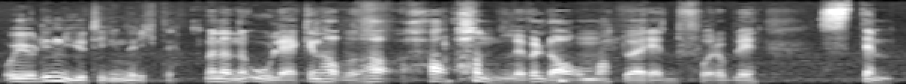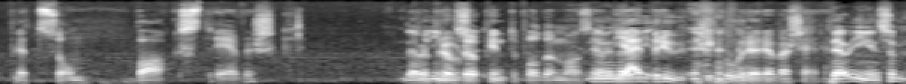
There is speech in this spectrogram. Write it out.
og gjør de nye tingene riktig. Men denne ordleken handler vel da om at du er redd for å bli stemplet som bakstreversk? Så prøver du å pynte på dem og si at jeg bruker ikke ordet reversere. Det er jo ingen som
